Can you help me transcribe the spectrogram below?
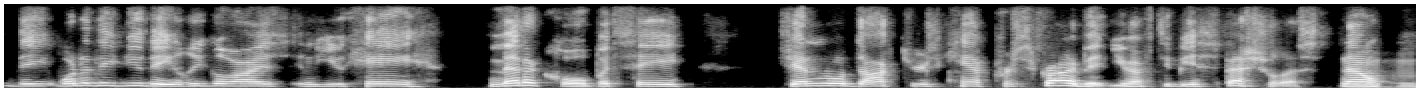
they, what do they do? They legalize in the UK medical, but say general doctors can't prescribe it. You have to be a specialist. Now, mm-hmm.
